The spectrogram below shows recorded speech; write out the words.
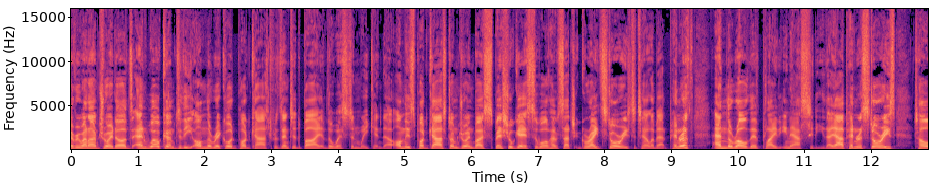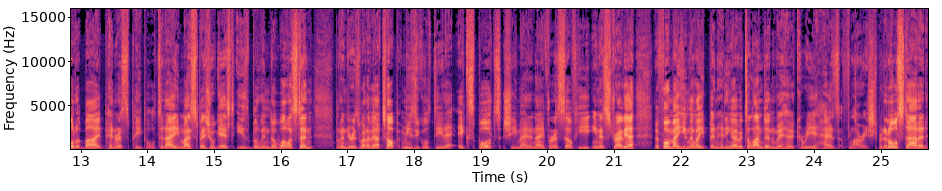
Everyone. I'm Troy Dodds, and welcome to the On the Record podcast presented by The Western Weekender. On this podcast, I'm joined by special guests who all have such great stories to tell about Penrith and the role they've played in our city. They are Penrith stories told by Penrith people. Today, my special guest is Belinda Wollaston. Belinda is one of our top musical theatre exports. She made a name for herself here in Australia before making the leap and heading over to London, where her career has flourished. But it all started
